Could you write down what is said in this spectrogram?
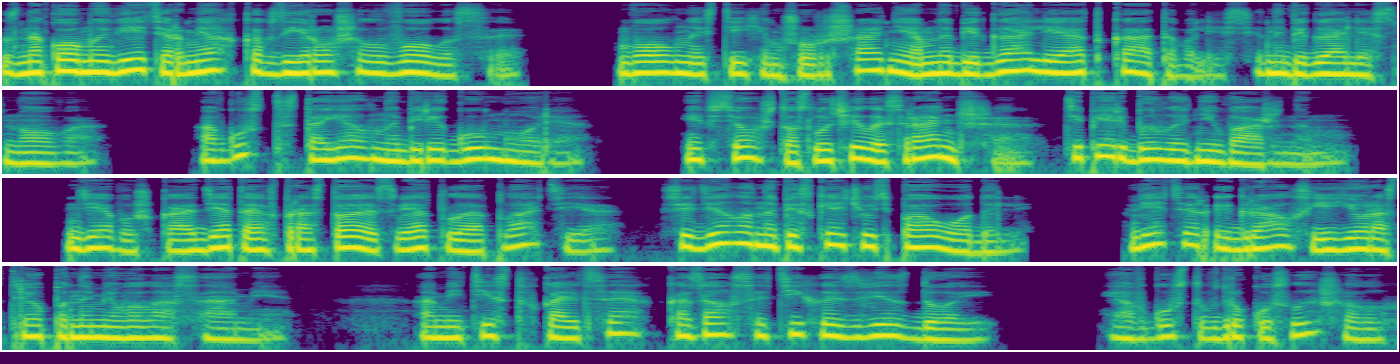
Знакомый ветер мягко взъерошил волосы. Волны с тихим шуршанием набегали и откатывались, набегали снова. Август стоял на берегу моря. И все, что случилось раньше, теперь было неважным. Девушка, одетая в простое светлое платье, сидела на песке чуть поодаль. Ветер играл с ее растрепанными волосами. Аметист в кольце казался тихой звездой. И Август вдруг услышал,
